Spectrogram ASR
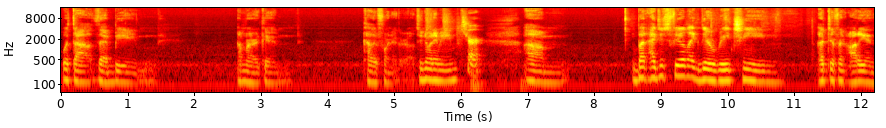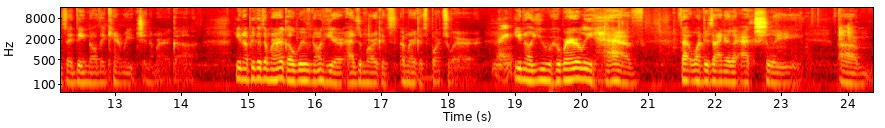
without them being American California girls. You know what I mean? Sure. Um, but I just feel like they're reaching a different audience that they know they can't reach in America. You know, because America we've known here as American American sportswear. Right. You know, you rarely have that one designer that actually um,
